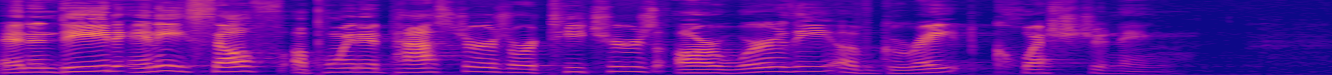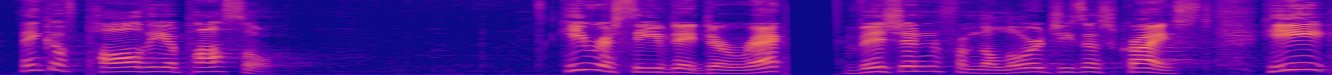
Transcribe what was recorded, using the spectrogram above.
And indeed, any self appointed pastors or teachers are worthy of great questioning. Think of Paul the Apostle. He received a direct vision from the Lord Jesus Christ. He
